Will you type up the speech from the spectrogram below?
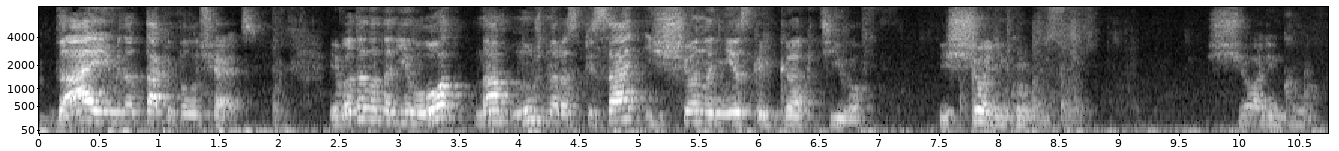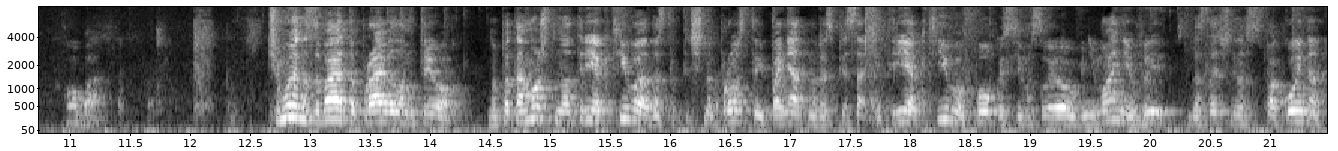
Да, именно так и получается. И вот этот один лот нам нужно расписать еще на несколько активов. Еще один круг рисуем. Еще один круг. Хоба. Почему я называю это правилом трех? Ну потому что на три актива достаточно просто и понятно расписать. И три актива в фокусе своего внимания вы достаточно спокойно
